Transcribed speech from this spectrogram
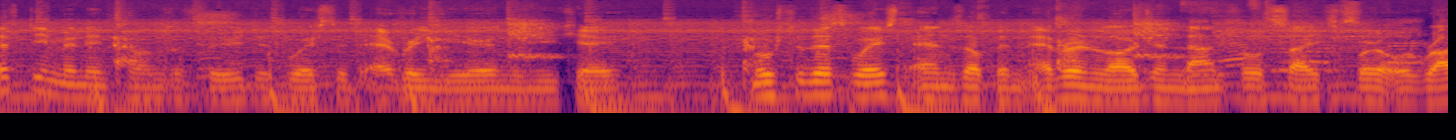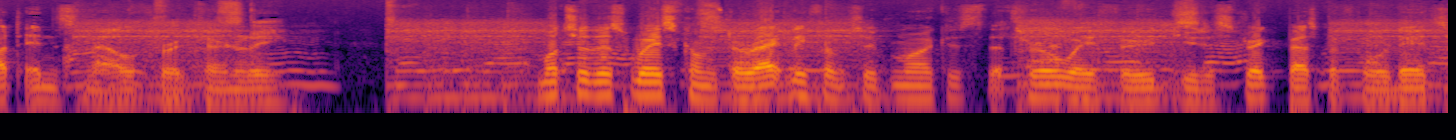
50 million tonnes of food is wasted every year in the UK. Most of this waste ends up in ever enlarging landfill sites where it will rot in smell for eternity. Much of this waste comes directly from supermarkets that throw away food due to strict best before dates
